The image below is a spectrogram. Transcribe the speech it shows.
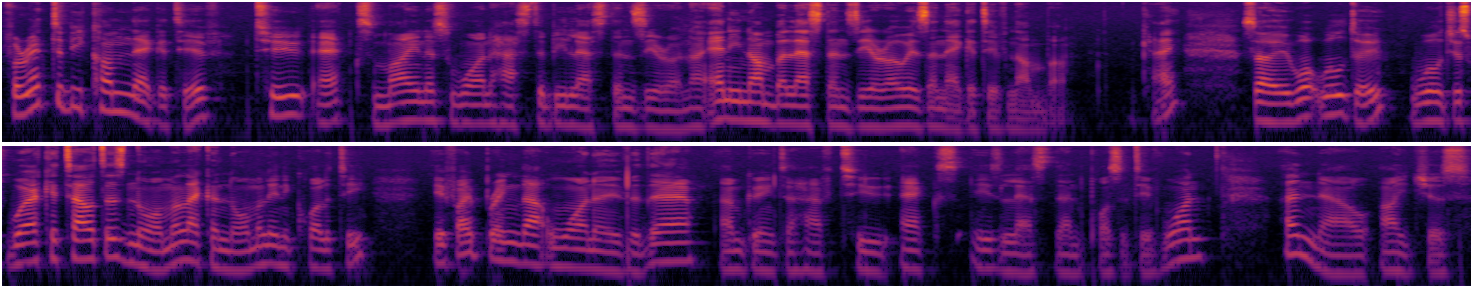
For it to become negative, 2x minus 1 has to be less than 0. Now, any number less than 0 is a negative number. Okay, so what we'll do, we'll just work it out as normal, like a normal inequality. If I bring that 1 over there, I'm going to have 2x is less than positive 1. And now I just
